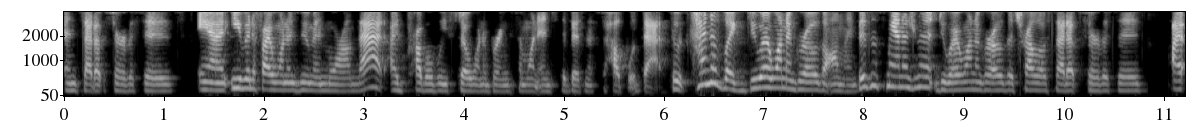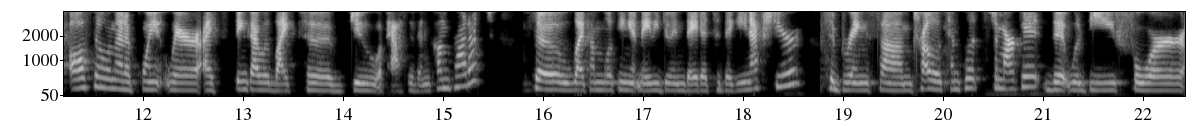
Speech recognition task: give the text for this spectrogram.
and setup services. And even if I want to zoom in more on that, I'd probably still want to bring someone into the business to help with that. So it's kind of like, do I want to grow the online business management? Do I want to grow the Trello setup services? I also am at a point where I think I would like to do a passive income product. So like I'm looking at maybe doing beta to biggie next year to bring some Trello templates to market that would be for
